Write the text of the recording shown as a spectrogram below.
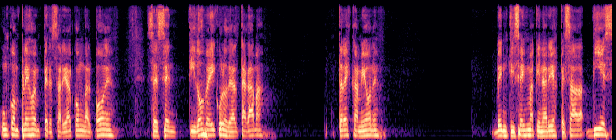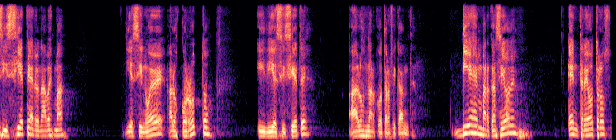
un complejo empresarial con galpones, 62 vehículos de alta gama, tres camiones, 26 maquinarias pesadas, 17 aeronaves más, 19 a los corruptos y 17 a los narcotraficantes. 10 embarcaciones, entre otros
